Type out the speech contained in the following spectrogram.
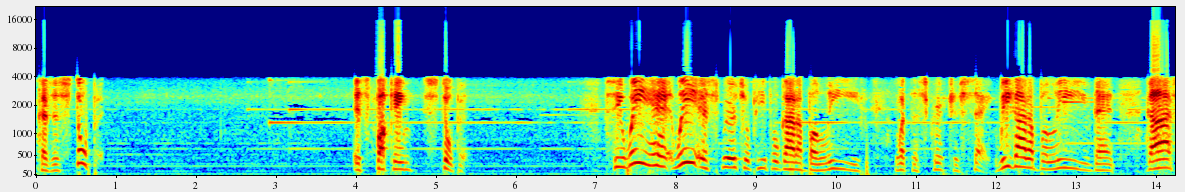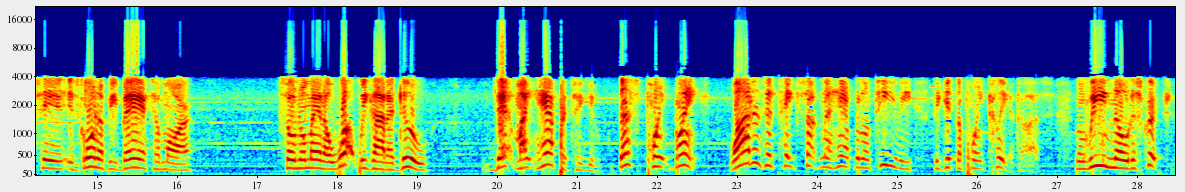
because it's stupid. Is fucking stupid. See, we ha- we as spiritual people gotta believe what the scriptures say. We gotta believe that God said it's going to be bad tomorrow. So no matter what we gotta do, that might happen to you. That's point blank. Why does it take something to happen on TV to get the point clear to us when we know the scriptures?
